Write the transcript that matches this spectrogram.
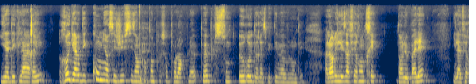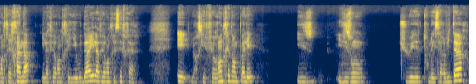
il a déclaré Regardez combien ces juifs si importants pour, pour leur peuple sont heureux de respecter ma volonté. Alors il les a fait rentrer dans le palais. Il a fait rentrer Hana, il a fait rentrer Yehuda, il a fait rentrer ses frères. Et lorsqu'ils furent rentrés dans le palais, ils, ils ont tué tous les serviteurs,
